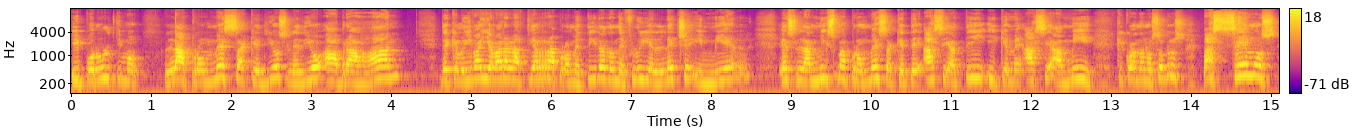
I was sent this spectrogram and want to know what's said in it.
Y por último, la promesa que Dios le dio a Abraham de que lo iba a llevar a la tierra prometida donde fluye leche y miel. Es la misma promesa que te hace a ti y que me hace a mí. Que cuando nosotros pasemos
